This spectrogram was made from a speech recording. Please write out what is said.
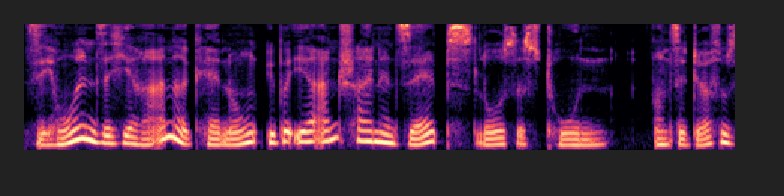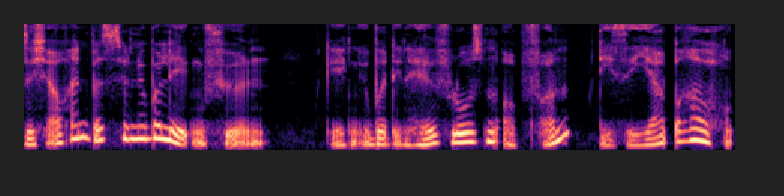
Sie holen sich ihre Anerkennung über ihr anscheinend selbstloses Tun, und sie dürfen sich auch ein bisschen überlegen fühlen gegenüber den hilflosen Opfern, die sie ja brauchen.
